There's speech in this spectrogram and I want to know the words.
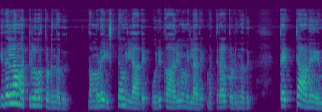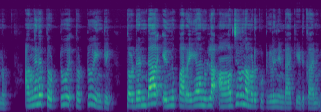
ഇതെല്ലാം മറ്റുള്ളവർ തൊടുന്നത് നമ്മുടെ ഇഷ്ടമില്ലാതെ ഒരു കാര്യവുമില്ലാതെ മറ്റൊരാൾ തൊടുന്നത് തെറ്റാണ് എന്നും അങ്ങനെ തൊട്ടു തൊട്ടു എങ്കിൽ തൊടണ്ട എന്ന് പറയാനുള്ള ആർജവം നമ്മുടെ കുട്ടികളിൽ ഉണ്ടാക്കിയെടുക്കാനും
